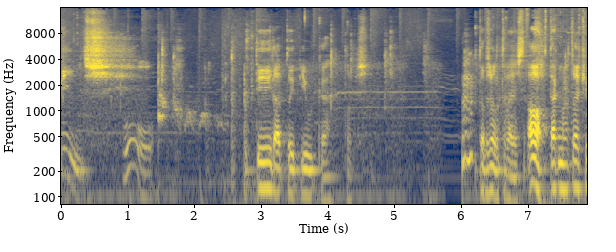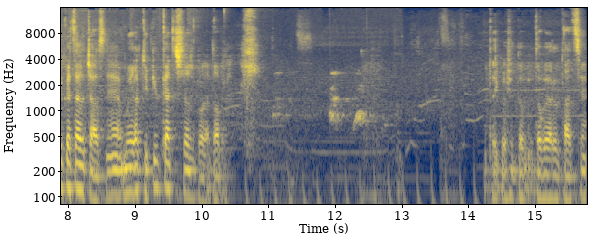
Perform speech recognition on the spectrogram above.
Pięć. Ty ratuj piłkę. Dobrze. Dobrze ratowałeś. O, tak można ratować piłkę cały czas, nie? Mój ratuj piłkę, ty strzelasz gola, dobra. Tego się do, dobra rotacja.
